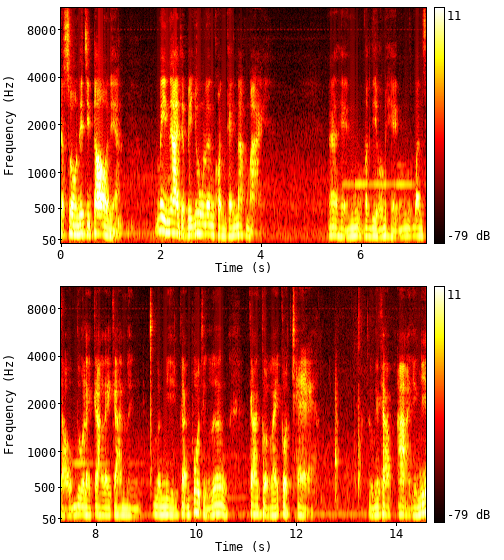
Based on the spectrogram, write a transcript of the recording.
กระทรวงดิจิตอลเนี่ย ไม่น่าจะไปยุ่งเรื่องคอนเทนต์มากมายนะเห็นพอดีผมเห็นวันเสาร์ผมดูรายการรายการหนึ่งมันมีการพูดถึงเรื่องการกดไลค์กดแชร์ ถูกไหมครับ อ่าอย่างนี้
